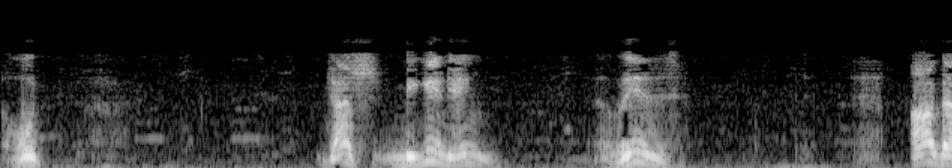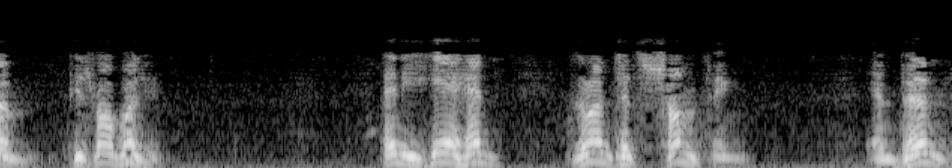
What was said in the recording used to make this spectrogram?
who just beginning with Adam, peace be and he had granted something, and then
